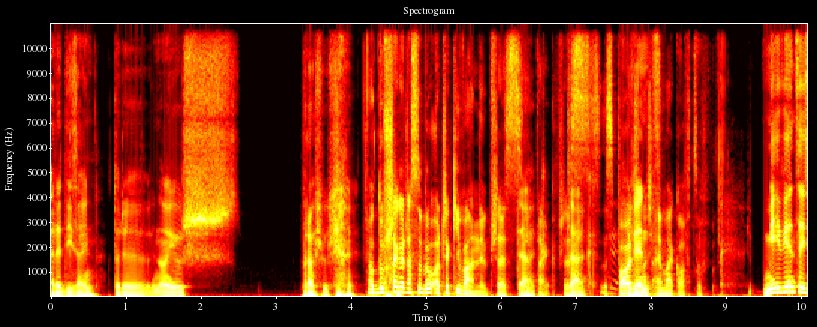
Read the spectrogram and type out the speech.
redesign, który no już prosił się. Od dłuższego czasu był oczekiwany przez, tak, tak, przez tak. społeczność Więc... iMacowców. Mniej więcej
